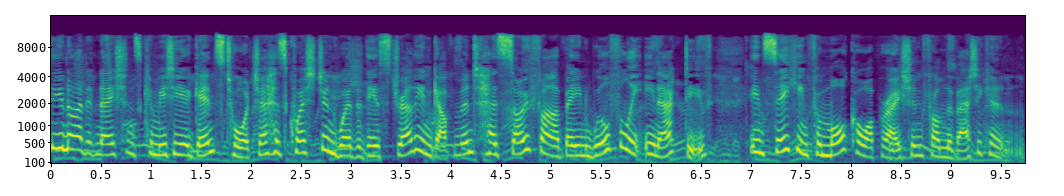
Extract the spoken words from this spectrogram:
The United Nations Committee Against Torture has questioned whether the Australian government has so far been willfully inactive in seeking for more cooperation from the Vatican.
